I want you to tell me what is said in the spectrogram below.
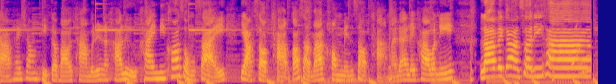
ตามให้ช่องทิกกระเบาไทม์ไว้ด้วยนะคะ หรือใครมีข้อสงสัยอยากสอบถามก็สามารถคอมเมนต์สอบถามมาได้เลยค่ะ วันนี้ ลาไปก่อน สวัสดีค่ะ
